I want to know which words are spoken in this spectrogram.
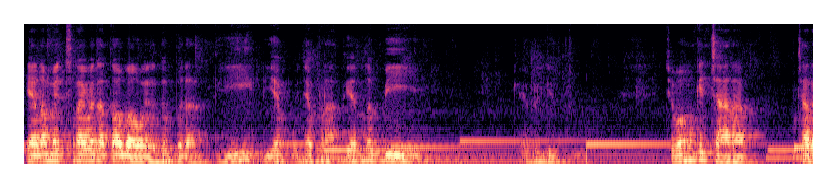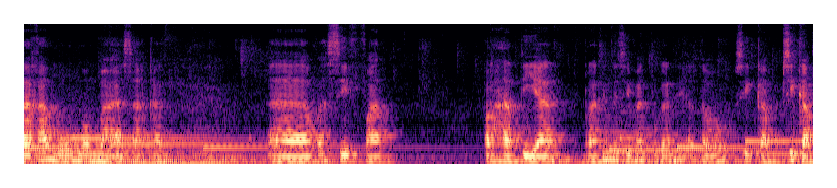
Yang namanya cerewet atau bawel itu berarti dia punya perhatian lebih kayak begitu. Coba mungkin cara cara kamu membahasakan eh, apa sifat perhatian perhatian itu sifat bukan sih atau sikap sikap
